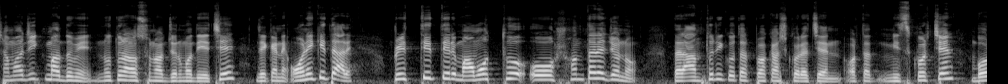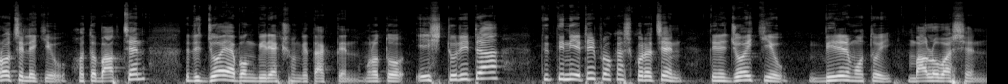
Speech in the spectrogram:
সামাজিক মাধ্যমে নতুন আলোচনার জন্ম দিয়েছে, যেখানে অনেকেই তার পিতৃত্বের মামত্ব ও সন্তানের জন্য তার আন্তরিকতার প্রকাশ করেছেন, অর্থাৎ মিস করছেন বড় ছেলেকেও। হয়তো ভাবছেন যদি জয় এবং বীর একসঙ্গে থাকতেন। মূলত এই স্টোরিটা তিনি এটাই প্রকাশ করেছেন, তিনি জয়কেও বীরের মতোই ভালোবাসেন।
